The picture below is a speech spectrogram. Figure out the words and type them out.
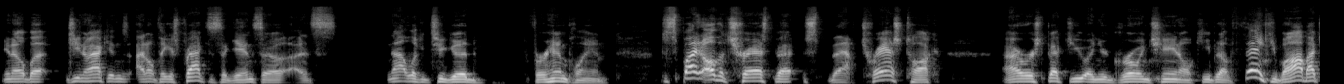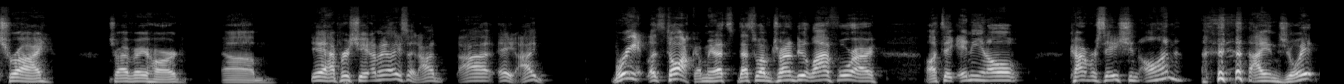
You know, but Geno Atkins, I don't think is practiced again, so it's not looking too good for him playing. Despite all the trash trash talk, I respect you and your growing channel. Keep it up. Thank you, Bob. I try, try very hard. Um, yeah, I appreciate. It. I mean, like I said, I, I, hey, I bring it. Let's talk. I mean, that's that's what I'm trying to do it live for. I, I'll take any and all conversation on. I enjoy it.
